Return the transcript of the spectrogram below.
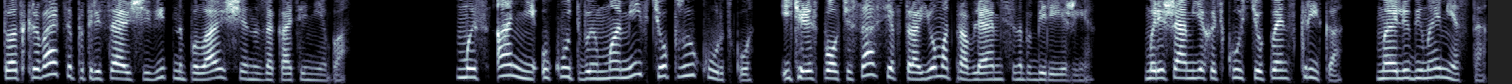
то открывается потрясающий вид на пылающее на закате небо. Мы с Анни укутываем мами в теплую куртку, и через полчаса все втроем отправляемся на побережье. Мы решаем ехать к устью Пенс-Крика, мое любимое место.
